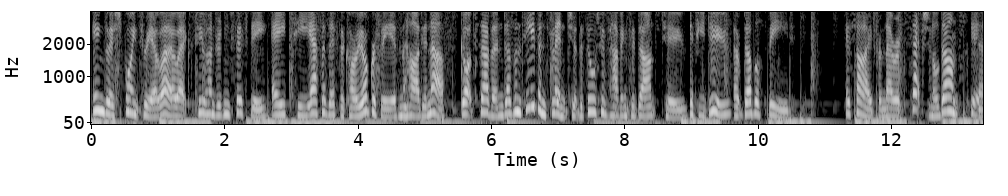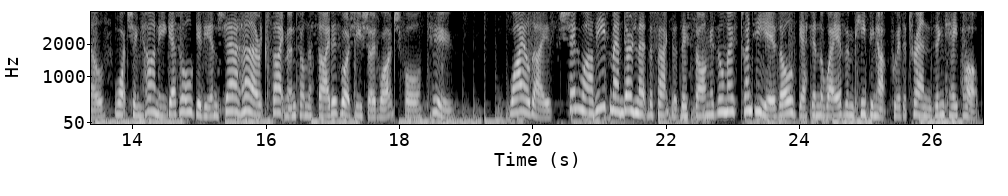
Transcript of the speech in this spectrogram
English .300x250, ATF as if the choreography isn't hard enough, Got7 doesn't even flinch at the thought of having to dance to, if you do, at double speed. Aside from their exceptional dance skills, watching Hani get all giddy and share her excitement on the side is what you should watch for, too. Wild Eyes, Shinhwa These men don't let the fact that this song is almost 20 years old get in the way of them keeping up with the trends in K-pop.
